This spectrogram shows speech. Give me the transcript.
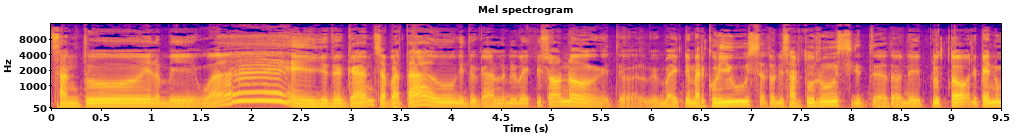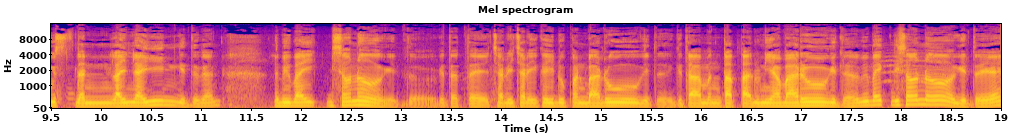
santuy lebih wah gitu kan siapa tahu gitu kan lebih baik di sono gitu lebih baik di Merkurius atau di Saturnus gitu atau di Pluto di Venus dan lain-lain gitu kan lebih baik di sono gitu. Kita teh cari-cari kehidupan baru gitu kita mentata dunia baru gitu lebih baik di sono gitu ya.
